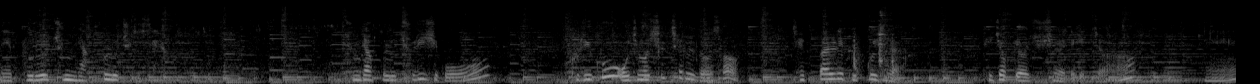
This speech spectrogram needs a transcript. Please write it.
네, 불을 중약불로 줄이세요. 중약불로 줄이시고 그리고 오징어 실체를 넣어서 재빨리 볶으셔야 뒤적여 주셔야 되겠죠. 네.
